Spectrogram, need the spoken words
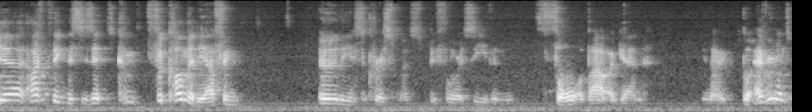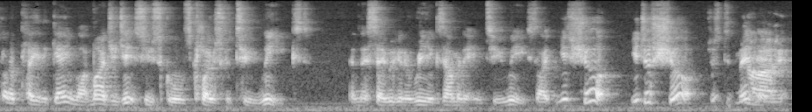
yeah, I think this is it for comedy. I think earliest Christmas before it's even thought about again. You know, but everyone's got to play the game. Like my jiu-jitsu school's closed for two weeks, and they say we're going to re-examine it in two weeks. Like you're shut. You're just shut. Just admit it.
